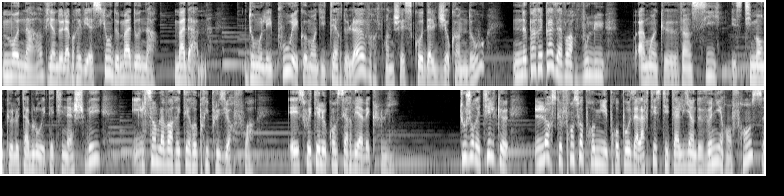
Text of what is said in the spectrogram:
Mona vient de l'abréviation de Madonna, Madame, dont l'époux et commanditaire de l'œuvre, Francesco del Giocondo, ne paraît pas avoir voulu, à moins que Vinci, estimant que le tableau était inachevé, il semble avoir été repris plusieurs fois et souhaitait le conserver avec lui. Toujours est-il que, lorsque François Ier propose à l'artiste italien de venir en France,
